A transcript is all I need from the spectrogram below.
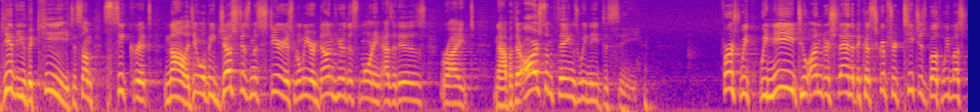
give you the key to some secret knowledge. It will be just as mysterious when we are done here this morning as it is right now. But there are some things we need to see. First, we, we need to understand that because Scripture teaches both, we must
